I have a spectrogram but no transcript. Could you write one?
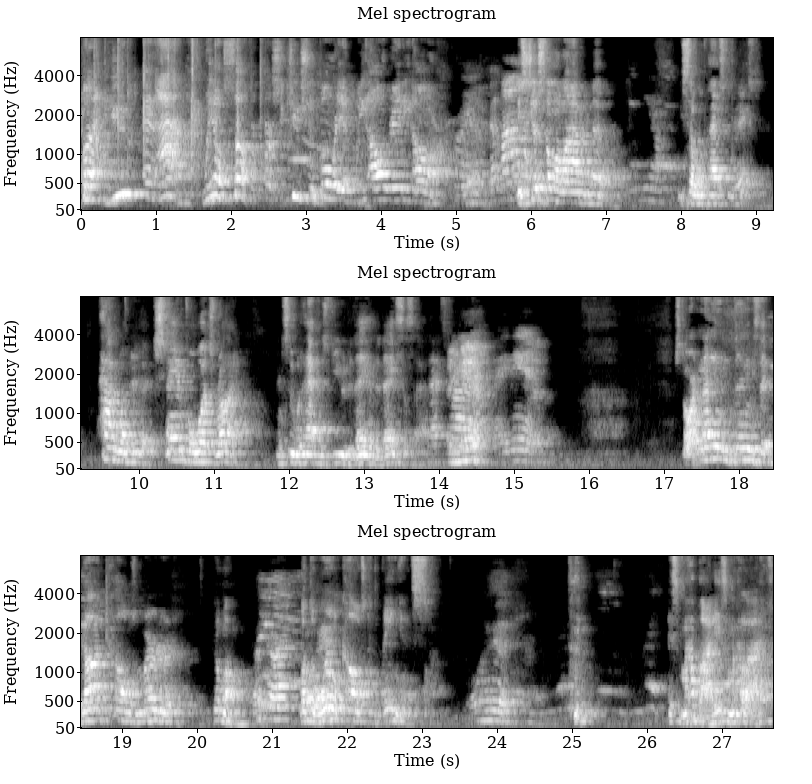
But you and I will suffer persecution for it. We already are. Right. Come on. It's just on a lighter level. Yeah. You say, well, Pastor Rex, how do I do that? Stand for what's right and see what happens to you today in today's society. That's Amen. right. Amen. Start naming things that God calls murder. Come on. Right. What the world calls convenience. Go ahead. It's my body, it's my life.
